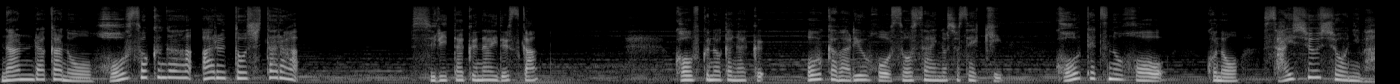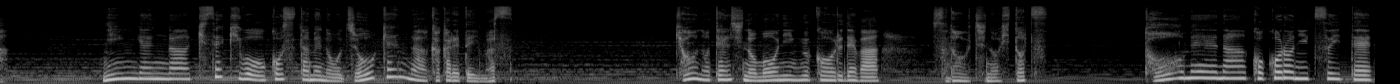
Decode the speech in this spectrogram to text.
何らかの法則があるとしたら知りたくないですか？幸福の科学大川隆法総裁の書籍鋼鉄の法この最終章には人間が奇跡を起こすための条件が書かれています。今日の天使のモーニングコールではそのうちの一つ。透明な心について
